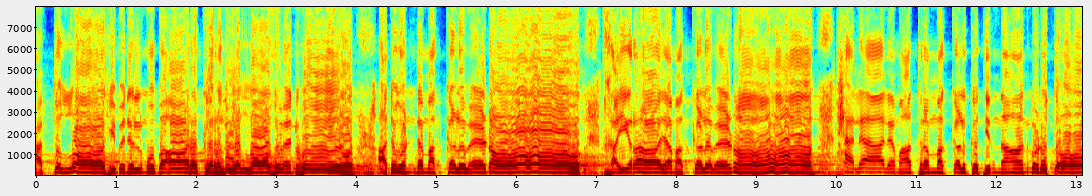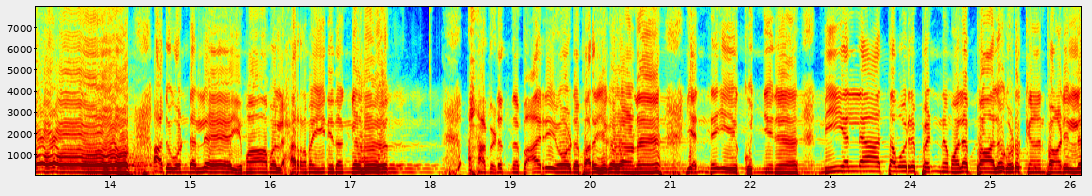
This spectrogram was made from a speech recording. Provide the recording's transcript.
അബ്ദുല്ലാഹിബിനുൽ മുബാറക് റളിയല്ലാഹു അൻഹു. അതുകൊണ്ട് മക്കൾ വേണോ? ഹൈറായ മക്കൾ വേണോ? ഹലാൽ മാത്രം മക്കൾക്ക് തിന്നാൻ കൊടുത്തോ? അതുകൊണ്ടല്ലേ ഇമാമുൽ ഹറമൈനി തങ്ങൾ അവിടുന്ന് ഭാര്യയോട് പറയുകയാണ് എന്റെ ഈ കുഞ്ഞിന് നീയല്ലാത്ത ഒരു പെണ്ണ് മുലപ്പാൽ കൊടുക്കാൻ പാടില്ല.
